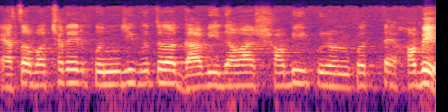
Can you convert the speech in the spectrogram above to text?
এত বছরের পুঞ্জীভূত দাবি দেওয়া সবই পূরণ করতে হবে?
